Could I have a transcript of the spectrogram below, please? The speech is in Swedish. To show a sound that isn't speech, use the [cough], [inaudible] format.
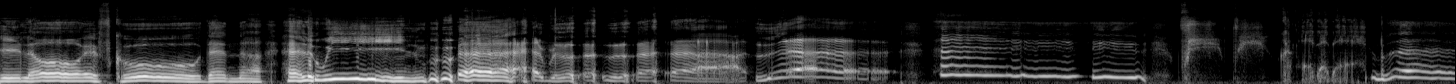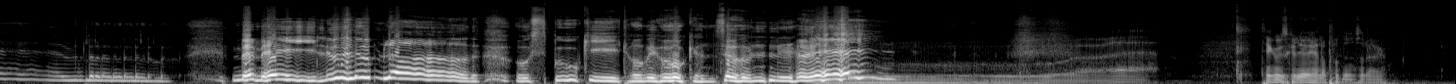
till AFK denna Halloween! Med mig, Lune Lumlad och Spooky Tommy Håkansson. Tänk om vi skulle göra hela podden sådär.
